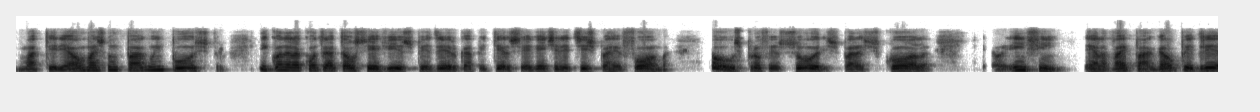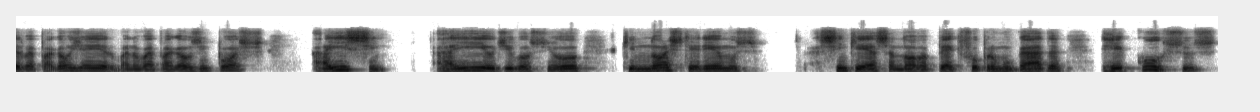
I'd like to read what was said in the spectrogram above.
material, mas não paga o imposto. E quando ela contratar o serviço, pedreiro, carpinteiro, servente, eletricista para a reforma, ou os professores para a escola, enfim, ela vai pagar o pedreiro, vai pagar o engenheiro, mas não vai pagar os impostos. Aí sim, aí eu digo ao senhor que nós teremos, assim que essa nova PEC for promulgada, recursos,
